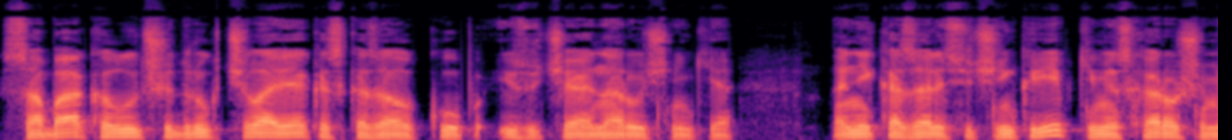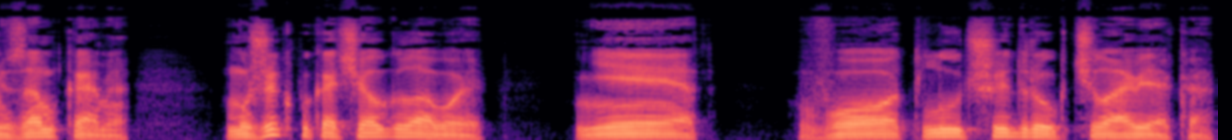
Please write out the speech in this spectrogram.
«Собака — лучший друг человека», — сказал Куб, изучая наручники. Они казались очень крепкими, с хорошими замками. Мужик покачал головой. «Нет, вот лучший друг человека».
